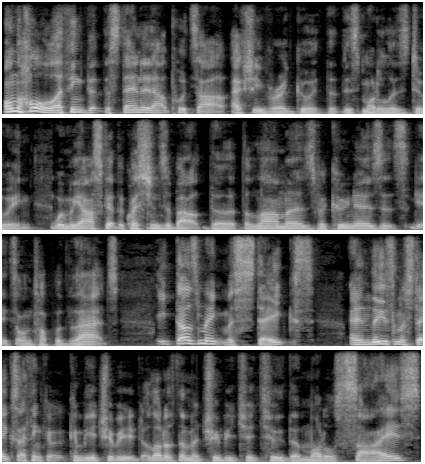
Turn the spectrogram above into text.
On the whole, I think that the standard outputs are actually very good that this model is doing. When we ask it the questions about the, the llamas, vicunas, it's, it's on top of that. It does make mistakes. And these mistakes, I think, are, can be attributed, a lot of them attributed to the model size,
